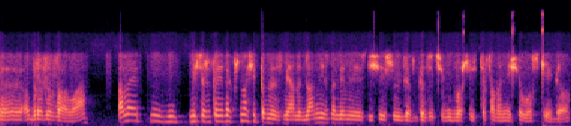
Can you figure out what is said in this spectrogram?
e, obradowała. Ale mm, myślę, że to jednak przynosi pewne zmiany. Dla mnie znamienny jest dzisiejszy wywiad w Gazecie Wyborczej Stefana Niesiołowskiego,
